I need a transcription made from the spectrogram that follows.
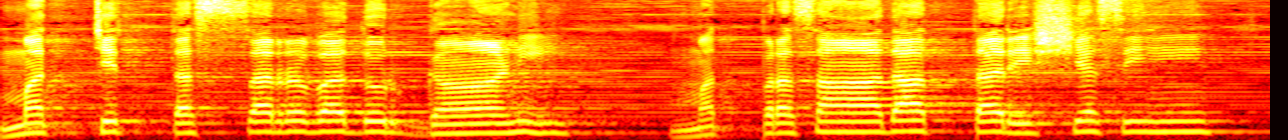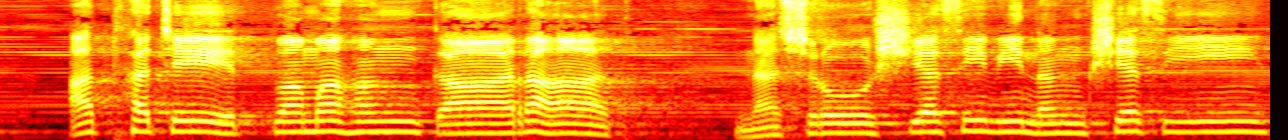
मच्चित्तः सर्वदुर्गाणि मत्प्रसादात्तरिष्यसि अथ चेत्त्वमहङ्कारात् न श्रोष्यसि विनङ्क्ष्यसि।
